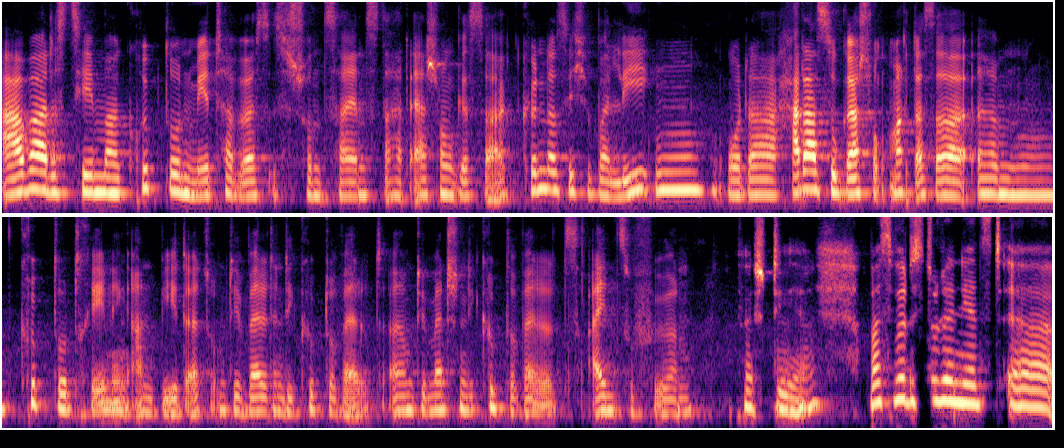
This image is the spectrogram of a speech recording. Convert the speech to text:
Aber das Thema Krypto und Metaverse ist schon seins. Da hat er schon gesagt, könnte er sich überlegen oder hat er sogar schon gemacht, dass er ähm, Krypto-Training anbietet, um die Welt in die Kryptowelt, äh, um die Menschen in die Kryptowelt einzuführen. Verstehe. Mhm. Was würdest du denn jetzt äh,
